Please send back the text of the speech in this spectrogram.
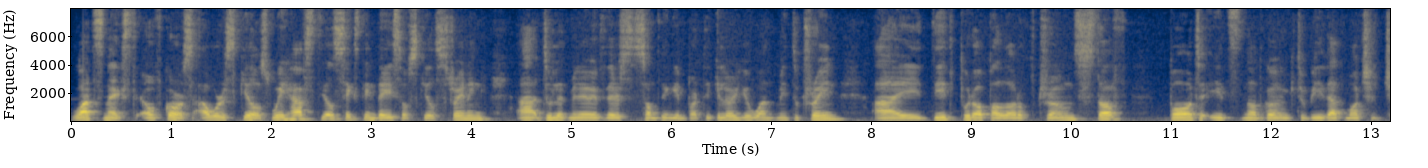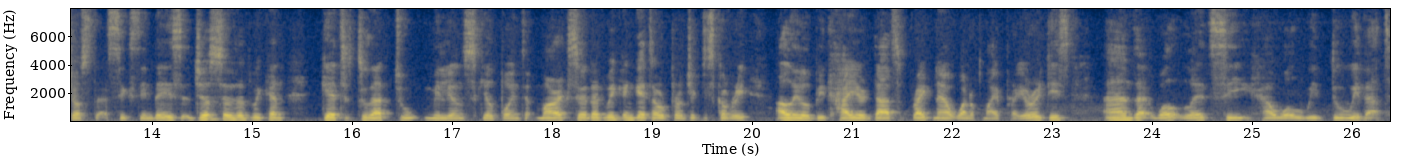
What's next? Of course, our skills. We have still 16 days of skills training. Uh, do let me know if there's something in particular you want me to train. I did put up a lot of drone stuff, but it's not going to be that much, just 16 days, just so that we can get to that 2 million skill point mark, so that we can get our project discovery a little bit higher. That's right now one of my priorities. And uh, well, let's see how well we do with that.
